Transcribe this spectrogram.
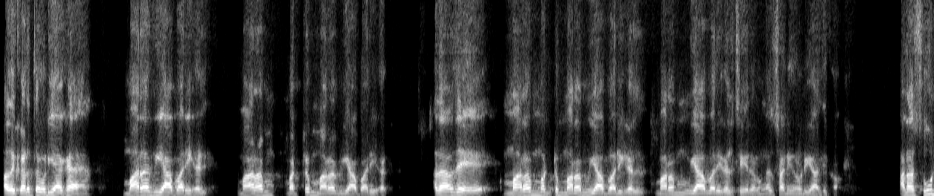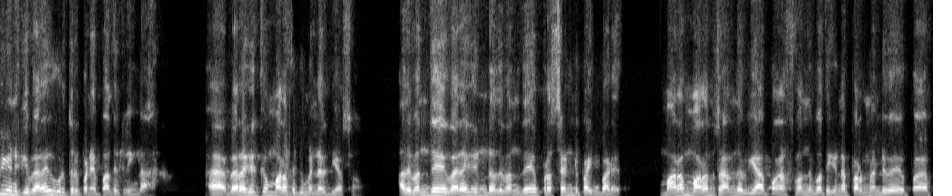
அதுக்கு அடுத்தபடியாக மர வியாபாரிகள் மரம் மற்றும் மர வியாபாரிகள். அதாவது மரம் மற்றும் மரம் வியாபாரிகள் மரம் வியாபாரிகள் செய்யறவங்க சனியனுடைய ஆதிக்கம். ஆனா சூரியனுக்கு விறகு கொடுத்துருப்பனே பார்த்துருக்கீங்களா விறகுக்கும் மரத்துக்கும் என்ன வித்தியாசம்? அது வந்து விறகுன்றது வந்து பிரசன்ட் பயன்பாடு. மரம் மரம் சார்ந்த வியா ப- வந்து பார்த்தீங்கன்னா பர்மனண்ட்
